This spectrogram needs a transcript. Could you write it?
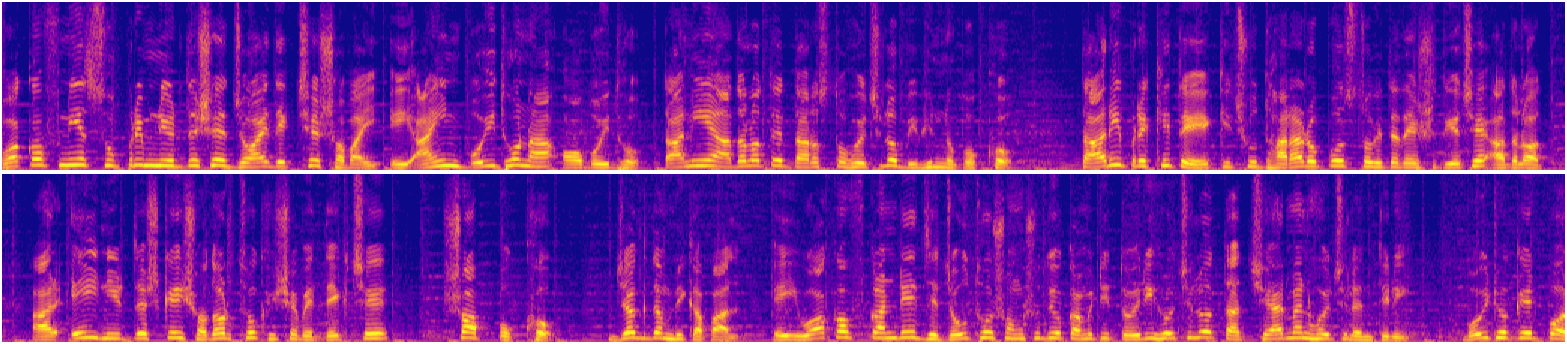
ওয়াকফ নিয়ে সুপ্রিম নির্দেশে জয় দেখছে সবাই। এই আইন বৈধ না অবৈধ? তা নিয়ে আদালতের দ্বারস্থ হয়েছিল বিভিন্ন পক্ষ। তারই প্রেক্ষিতে কিছু ধারার ওপর স্থগিতাদেশ দিয়েছে আদালত। আর এই নির্দেশকেই সদর্থক হিসেবে দেখছে সব পক্ষ। জগদম্বিকা পাল, এই ওয়াকফ কাণ্ডে যে যৌথ সংসদীয় কমিটি তৈরি হয়েছিল, তার চেয়ারম্যান হয়েছিলেন তিনি। বৈঠকের পর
